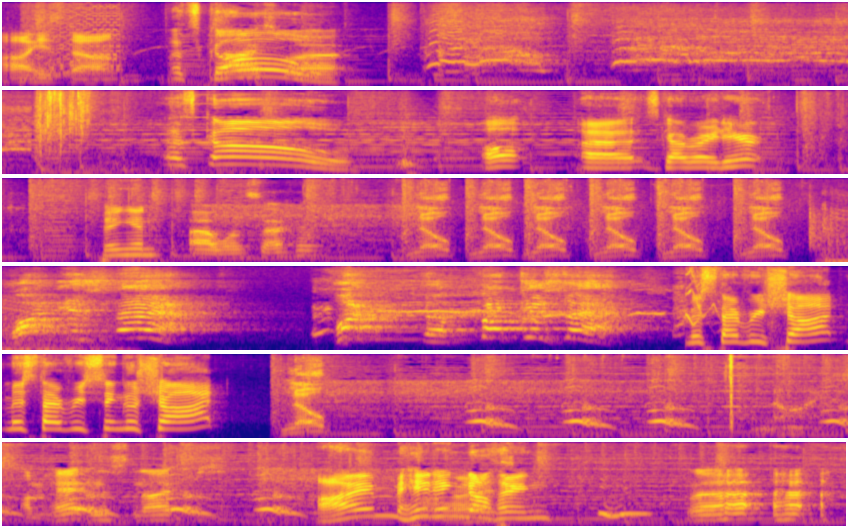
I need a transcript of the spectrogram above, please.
Oh, he's down. Let's go. work. Let's go. Oh, uh, this guy right here. Pinging. Uh, one second. Nope, nope, nope, nope, nope, nope. What is that? What the fuck is that? Missed every shot. Missed every single shot. Nope. Nice. I'm hitting the snipes. I'm hitting Alright. nothing.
